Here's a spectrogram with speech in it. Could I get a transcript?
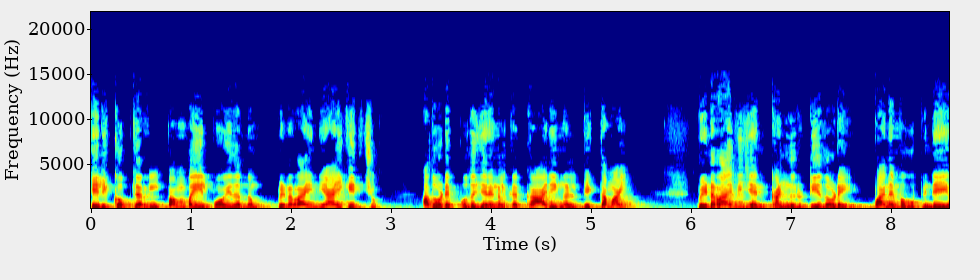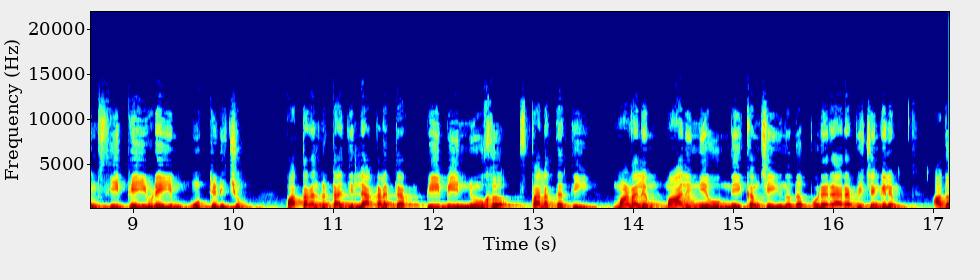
ഹെലികോപ്റ്ററിൽ പമ്പയിൽ പോയതെന്നും പിണറായി ന്യായീകരിച്ചു. അതോടെ പൊതുജനങ്ങൾക്ക് കാര്യങ്ങൾ വ്യക്തമായി. പിണറായി വിജയൻ കണ്ണുരുട്ടിയതോടെ വനം വകുപ്പിന്റെയും സി പി ഐയുടെയും മുട്ടിടിച്ചു. പത്തനംതിട്ട ജില്ലാ കളക്ടർ പി ബി നൂഹ് സ്ഥലത്തെത്തി മണലും മാലിന്യവും നീക്കം ചെയ്യുന്നത് പുനരാരംഭിച്ചെങ്കിലും അത്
